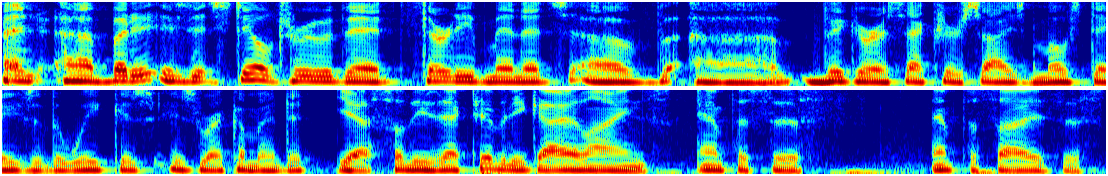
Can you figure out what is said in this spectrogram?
And uh, but is it still true that 30 minutes of uh, vigorous exercise most days of the week is, is recommended? Yes. Yeah, so these activity guidelines emphasis emphasize this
